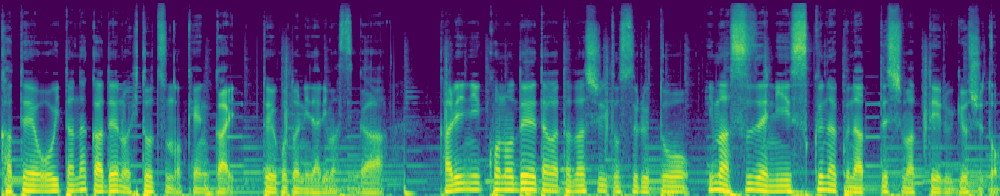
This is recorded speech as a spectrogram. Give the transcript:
過程を置いた中での一つの見解ということになりますが仮にこのデータが正しいとすると今すでに少なくなってしまっている魚種と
